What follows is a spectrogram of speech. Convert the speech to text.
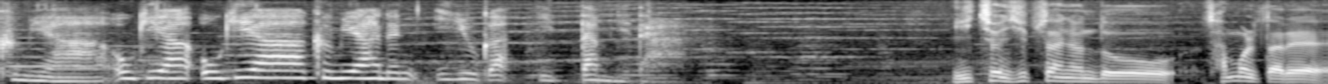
금이야 오기야 오기야 금이야 하는 이유가 있답니다. 2014년도 3월 달에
